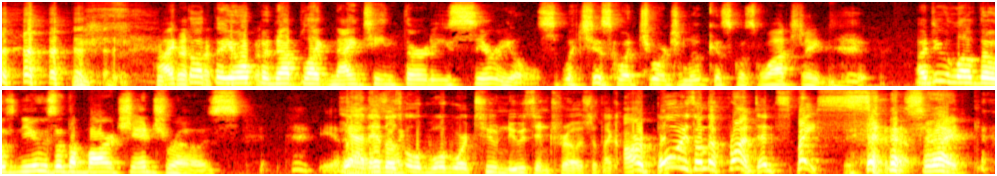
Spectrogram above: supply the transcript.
I thought they opened up like 1930s serials, which is what George Lucas was watching. I do love those news of the March intros. You know, Yeah, they had those like- old World War II news intros, just like, our boys on the front in space! That's right.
